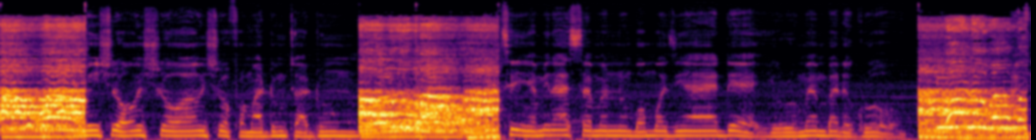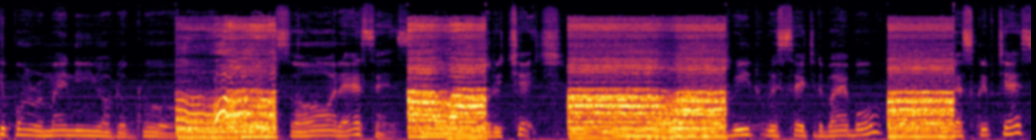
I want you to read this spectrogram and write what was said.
Nyamishro, onshore, onshore from Adum to Adum. Say Yamina Salmon Bombazia there, you remember the grove. I keep on reminding you of the grove. All the essence. Go to church. Read, research the Bible, the scriptures,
